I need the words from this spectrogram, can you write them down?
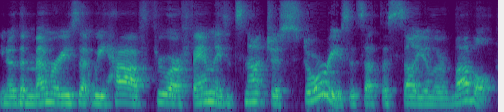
you know the memories that we have through our families. It's not just stories it's at the cellular level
